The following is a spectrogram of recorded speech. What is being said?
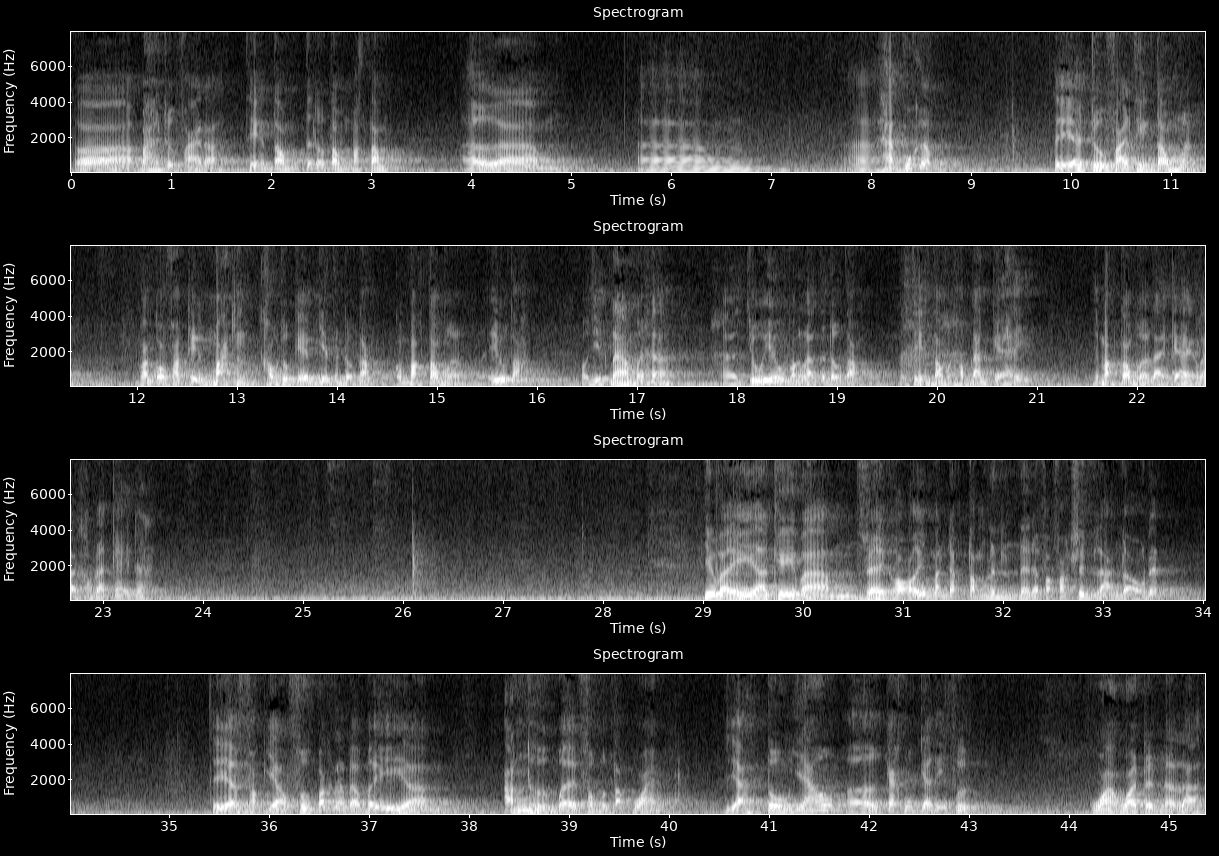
có ba trường phái rồi Thiền Tông, Tịnh Độ Tông, Mật Tông. Ở uh, uh, uh, Hàn Quốc đó, thì à, uh, trường phái Thiền Tông á, vẫn còn phát triển mạnh không thua kém về tình Độ Tông. Còn Mật Tông á, là yếu thôi còn Việt Nam mình là uh, chủ yếu vẫn là tình Độ Tông. Thiền Tông mình không đáng kể. Nhưng Mật Tông lại càng là không đáng kể nữa. Như vậy à, khi mà rời khỏi mảnh đất tâm linh nơi là Phật phát sinh là Ấn Độ đó thì Phật giáo phương Bắc đó đã bị ảnh hưởng bởi phong tục tập quán và tôn giáo ở các quốc gia địa phương. Qua quá trình đó là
